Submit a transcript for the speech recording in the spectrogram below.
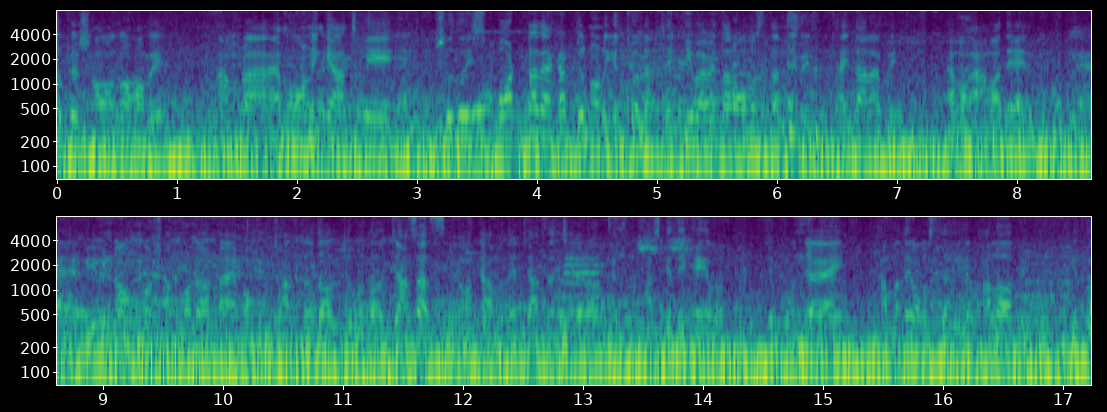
লোকের সমাগম হবে। আমরা এবং অনেকে আজকে শুধু স্পটটা দেখার জন্য অনেকে চলে আসছে, কীভাবে তার অবস্থান নেবে, কোথায় দাঁড়াবে, এবং আমাদের বিভিন্ন অঙ্গ সংগঠন এবং ছাত্রদল, যুবদল, জাসাস, এমনকি আমাদের জাসাস ছেলেরাও আজকে দেখে গেল যে কোন জায়গায় আমাদের অবস্থান নিলে ভালো হবে। কিন্তু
